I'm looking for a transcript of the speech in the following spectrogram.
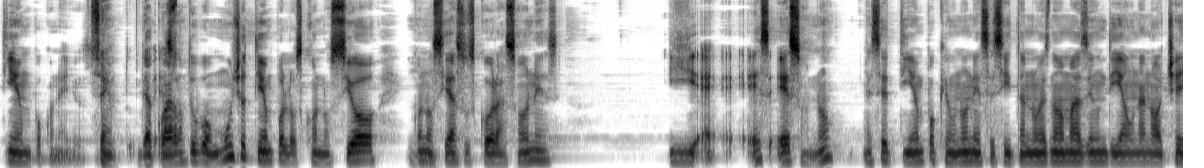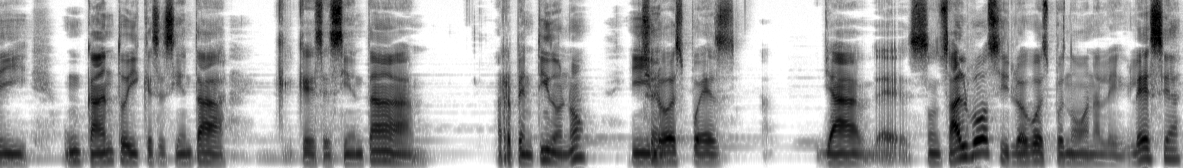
tiempo con ellos. Sí, de acuerdo. Tuvo mucho tiempo, los conoció, conocía sus corazones. Y e, e, es eso, ¿no? ese tiempo que uno necesita no es nada más de un día, una noche y un canto y que se sienta, que, se sienta arrepentido, ¿no? Y luego después ya eh, son salvos y luego después no van a la iglesia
